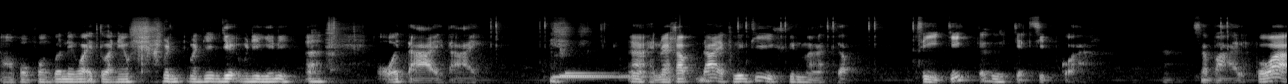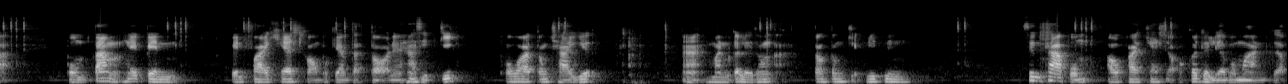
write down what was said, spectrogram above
อ๋อผมผมก็นึกว่าไอ้ตัวเนี้ยมันมันยิ่งเยอะมันยิ่งเยอะนี่อะ โอ้ยตายตายอ่าเห็นไหมครับ ได้พื้นที่ขึ้นมาเกือบ4จิกก็คือ 70 กว่า สบายเลยเพราะว่าผมตั้งให้เป็นเป็นไฟล์แคชของโปรแกรมตัดต่อเนี่ย50จิก เพราะว่าต้องใช้เยอะอ่ามันก็เลยต้องต้องต้องเก็บนิดนึง ซึ่งถ้าผมเอาไฟล์แคชออกก็จะเหลือประมาณเกือบ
